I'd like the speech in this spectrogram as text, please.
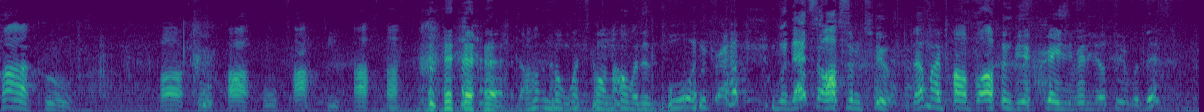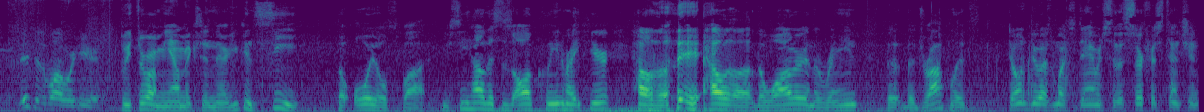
Pacu. Pacu, pacu, pacu, ha, ha. I don't know what's going on with this pool and crap, but that's awesome too. That might pop off and be a crazy video too, but this this is why we're here. We throw our meow mix in there. You can see the oil spot. You see how this is all clean right here? How the how uh, the water and the rain, the, the droplets don't do as much damage to the surface tension.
